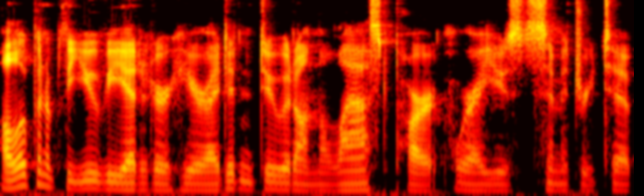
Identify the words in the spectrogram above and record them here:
I'll open up the UV editor here. I didn't do it on the last part where I used symmetry tip.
